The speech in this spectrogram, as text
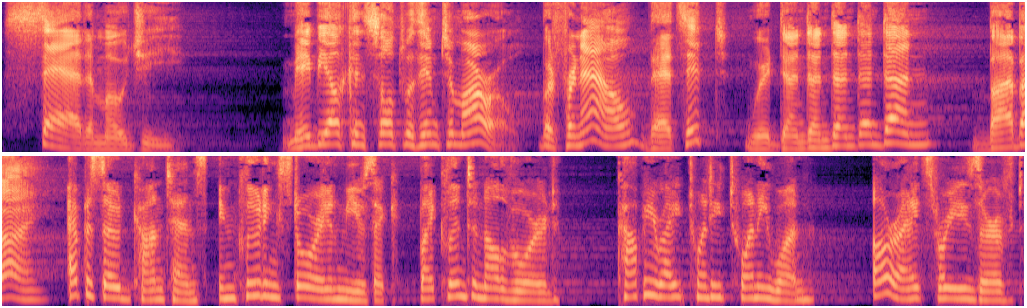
Sad emoji. Maybe I'll consult with him tomorrow. But for now, that's it. We're done, done, done, done, done. Bye bye. Episode contents, including story and music, by Clinton Alvord. Copyright 2021. All rights reserved.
